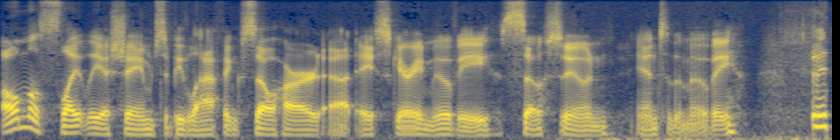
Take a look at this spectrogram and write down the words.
almost slightly ashamed to be laughing so hard at a scary movie so soon into the movie. It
